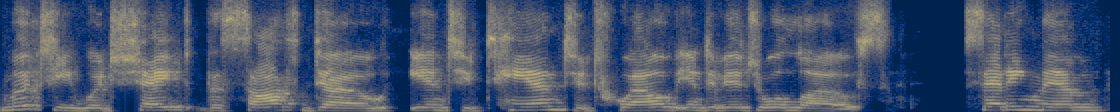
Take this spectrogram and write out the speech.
Mutti would shape the soft dough into 10 to 12 individual loaves, setting them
